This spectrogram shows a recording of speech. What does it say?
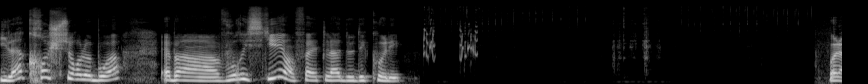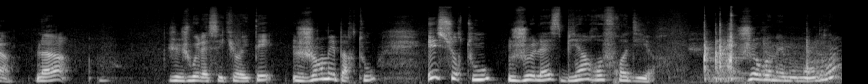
il accroche sur le bois, eh ben vous risquez en fait là de décoller. Voilà, là j'ai joué la sécurité, j'en mets partout. Et surtout, je laisse bien refroidir. Je remets mon mandrin.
